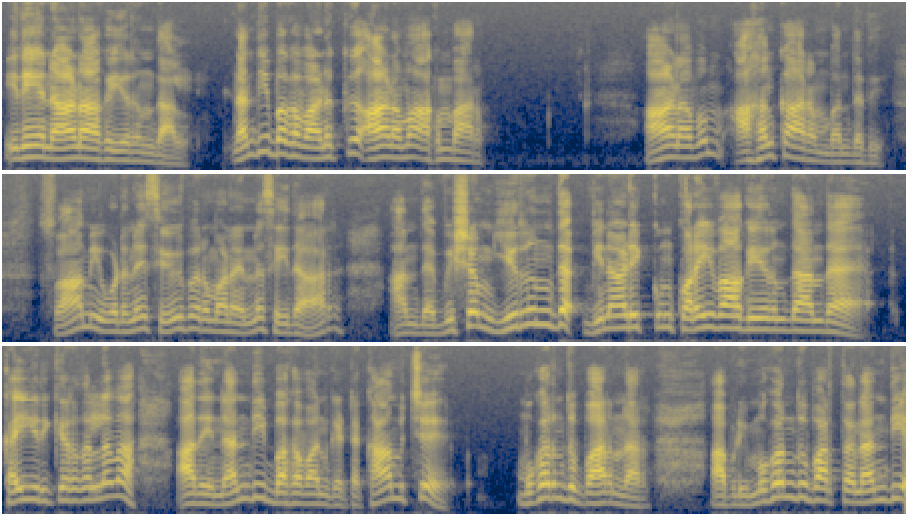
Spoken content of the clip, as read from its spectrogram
இதே நானாக இருந்தால் நந்தி பகவானுக்கு ஆணவம் அகம்பாரம். ஆணவம் அகங்காரம் வந்தது. சுவாமி உடனே சிவபெருமான் என்ன செய்தார் அந்த விஷம் இருந்த வினாடிக்கும் குறைவாக இருந்த அந்த கை இருக்கிறதல்லவா அதை நந்தி பகவான் கிட்ட காமிச்சு முகர்ந்து பாருனார். அப்படி முகர்ந்து பார்த்த நந்தி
